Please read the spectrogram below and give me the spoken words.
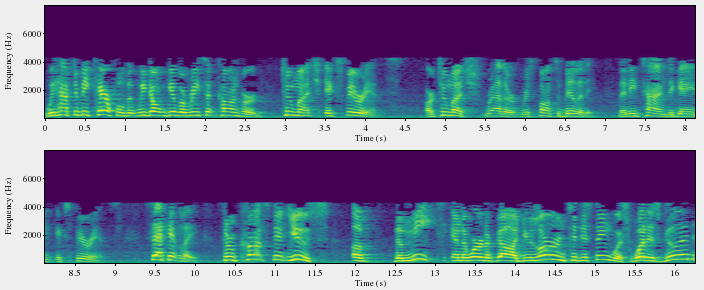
we have to be careful that we don't give a recent convert too much experience, or too much, rather, responsibility. They need time to gain experience. Secondly, through constant use of the meat in the Word of God, you learn to distinguish what is good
